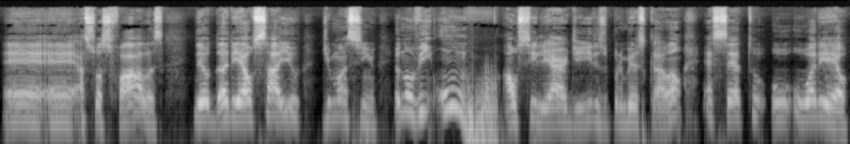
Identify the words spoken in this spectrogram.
é, é, as suas falas. Deu, Ariel saiu de mansinho. Eu não vi um auxiliar de Íris, o primeiro escalão, exceto o, o Ariel,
